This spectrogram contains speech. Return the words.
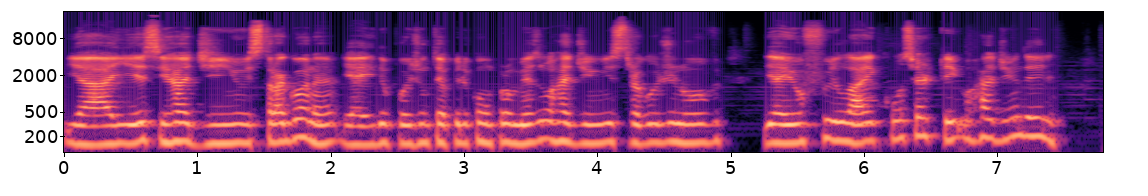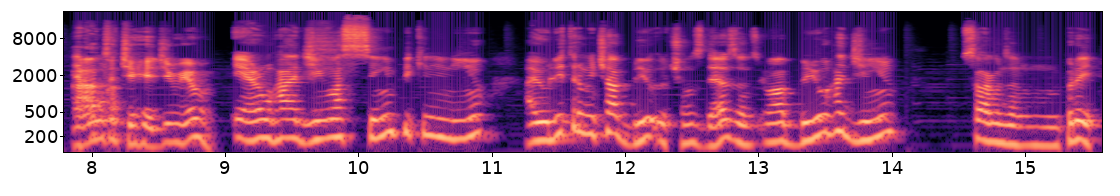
E aí esse radinho estragou, né? E aí depois de um tempo ele comprou o mesmo radinho e estragou de novo. E aí eu fui lá e consertei o radinho dele. Era, Ah, um, tu te redimiu? era um radinho assim, pequenininho. Aí eu literalmente abri, eu tinha uns 10 anos, eu abri o radinho, sei lá quantos anos, por aí.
